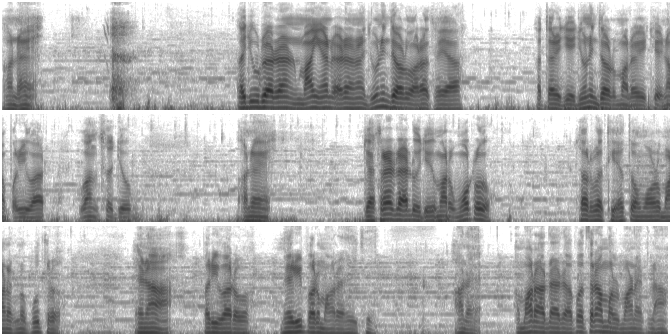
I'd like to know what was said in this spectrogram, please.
અને અજુ દાદાના માયા દાદાના જૂની દળવાળા થયા. અત્યારે જે જૂની દળમાં રહે છે એના પરિવાર, વંશજો અને જસરા દાડો જે મારો મોટો સર્વથી હતો, મોળ માણકનો પુત્ર, એના પરિવારો મેરી પરમાં રહે છે. અને અમારા દાદા પતરામલ માણેકના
